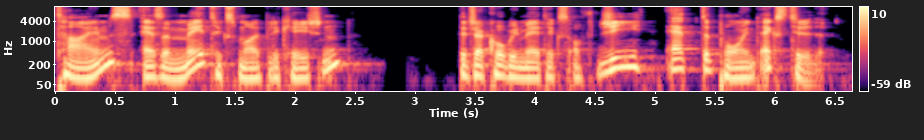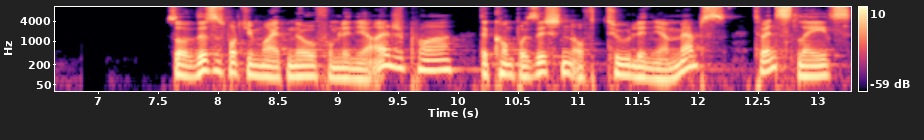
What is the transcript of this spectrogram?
times as a matrix multiplication the Jacobian matrix of g at the point x tilde. So this is what you might know from linear algebra. The composition of two linear maps translates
